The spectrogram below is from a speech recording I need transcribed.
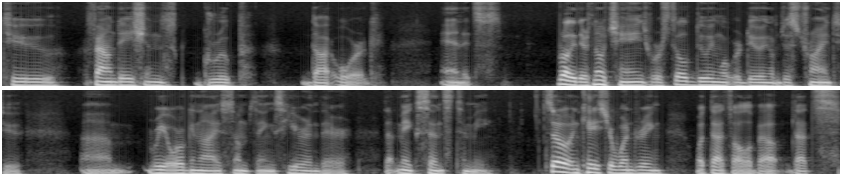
to foundationsgroup.org. And it's really, there's no change. We're still doing what we're doing. I'm just trying to um, reorganize some things here and there that makes sense to me. So, in case you're wondering what that's all about, that's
